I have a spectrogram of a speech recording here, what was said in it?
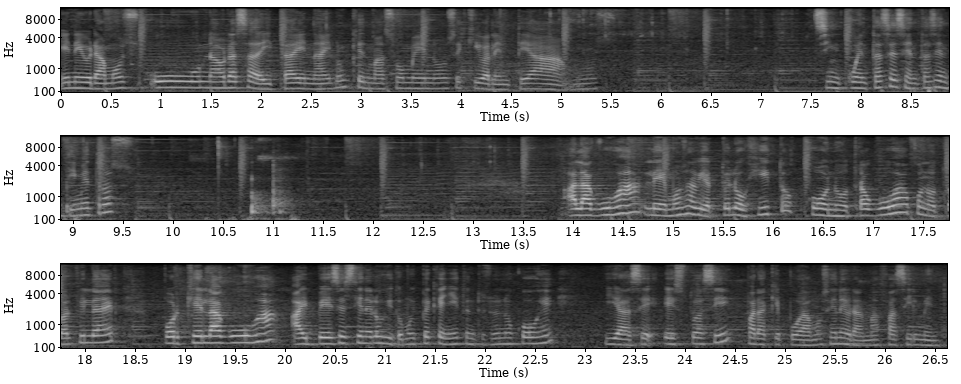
enhebramos una abrazadita de nylon que es más o menos equivalente a unos 50-60 centímetros. A la aguja le hemos abierto el ojito con otra aguja, con otro alfiler porque la aguja hay veces tiene el ojito muy pequeñito, entonces uno coge y hace esto así para que podamos enhebrar más fácilmente.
